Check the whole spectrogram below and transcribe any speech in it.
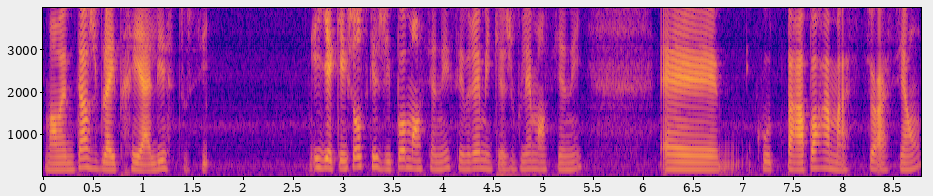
Mais en même temps, je voulais être réaliste aussi. Et il y a quelque chose que je n'ai pas mentionné, c'est vrai, mais que je voulais mentionner euh, par rapport à ma situation.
